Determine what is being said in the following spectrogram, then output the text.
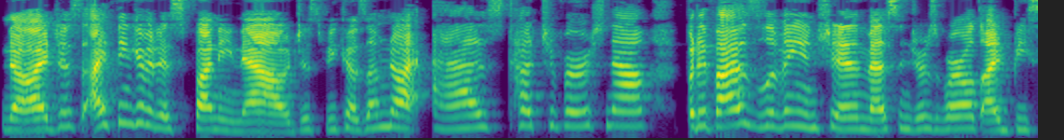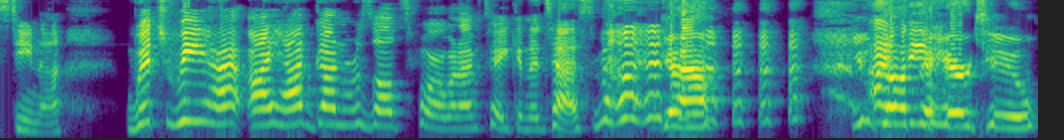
no, I just I think of it as funny now, just because I'm not as touch averse now. But if I was living in Shannon Messenger's world, I'd be Stina, which we ha- I have gotten results for when I've taken a test. But Yeah. You got be- the hair too.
